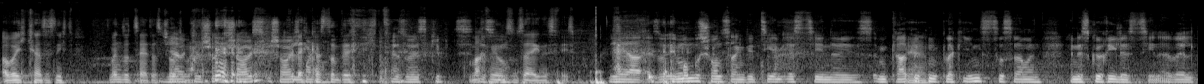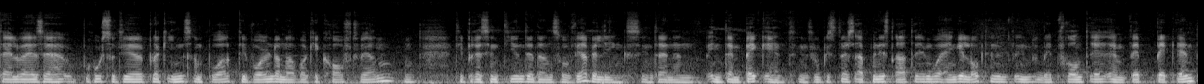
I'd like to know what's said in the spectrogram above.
Aber ich kann es jetzt nicht wenn du Zeit hast, schau ja, schau, schau, schau Vielleicht kannst du berichten. Also es gibt. Machen also, wir uns unser eigenes Facebook. Ja, ja, also man muss schon sagen, die CMS-Szene ist gerade ja. mit den Plugins zusammen eine skurrile Szene, weil teilweise holst du dir Plugins an Bord, die wollen dann aber gekauft werden und die präsentieren dir dann so Werbelinks in, deinen, in deinem Backend. Du bist als Administrator irgendwo eingeloggt äh, Web-Backend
